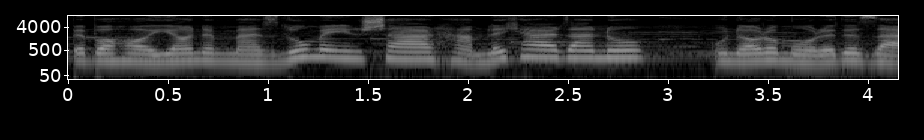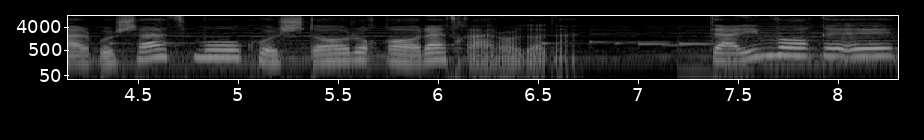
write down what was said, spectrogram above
به بهاییان مظلوم این شهر حمله کردن و اونا رو مورد ضرب و شتم و کشتار و قارت قرار دادن. در این واقعه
